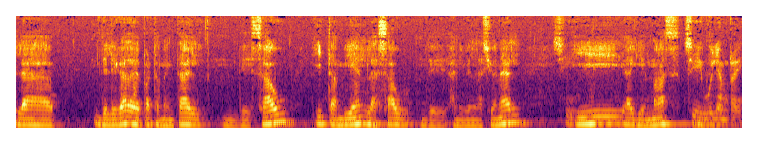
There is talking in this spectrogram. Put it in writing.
la delegada departamental de SAU y también la SAU de, a nivel nacional Sí. y alguien más. Sí, William Rey.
